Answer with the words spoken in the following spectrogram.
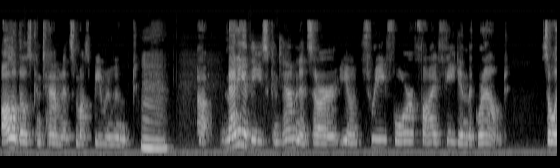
all of those contaminants must be removed. Mm. Uh, many of these contaminants are, you know, three, four, five feet in the ground. So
